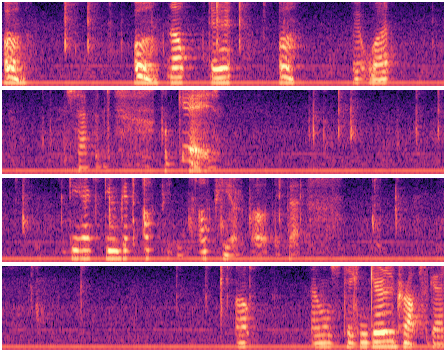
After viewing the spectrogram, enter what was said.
Oh. Oh, no. Dang it. Oh. Wait, what? Just happened. Okay. How the heck do you get up in, up here? Oh, like that. Oh. Everyone's taking care of the crops again.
